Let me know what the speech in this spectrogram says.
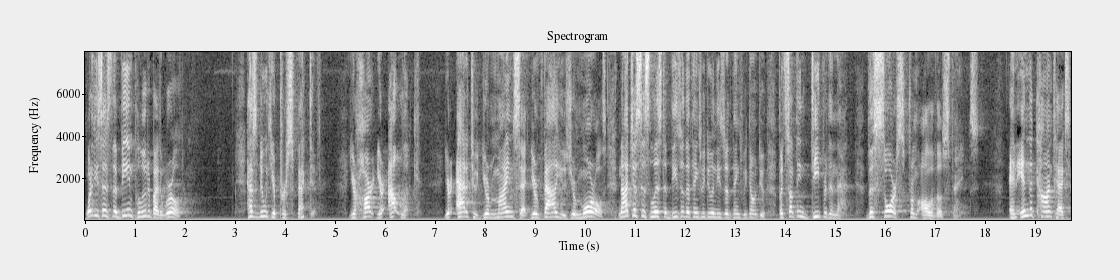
What if he says the being polluted by the world has to do with your perspective, your heart, your outlook, your attitude, your mindset, your values, your morals? Not just this list of these are the things we do and these are the things we don't do, but something deeper than that the source from all of those things. And in the context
